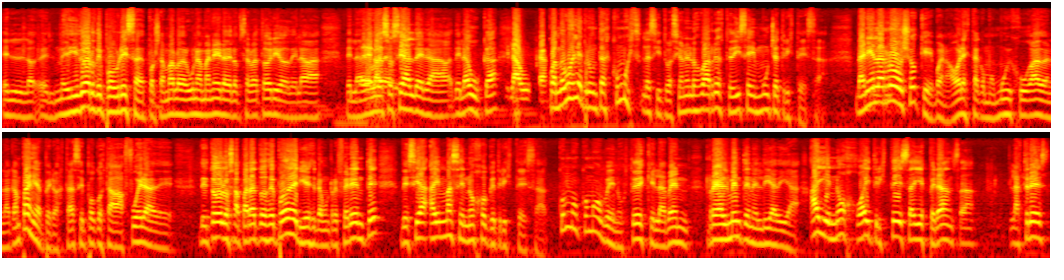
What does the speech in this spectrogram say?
el, medidor de pobreza, por llamarlo de alguna manera, del Observatorio de la, de la Deuda Social de la, de la UCA. La UCA. Cuando vos le preguntas cómo es la situación en los barrios, te dice hay mucha tristeza. Daniel Arroyo, que bueno, ahora está como muy jugado en la campaña, pero hasta hace poco estaba fuera de, de todos los aparatos de poder y era un referente, decía hay más enojo que tristeza. ¿Cómo, ¿Cómo ven ustedes que la ven realmente en el día a día? ¿Hay enojo, hay tristeza, hay esperanza? ¿Las tres?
